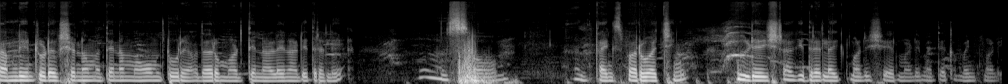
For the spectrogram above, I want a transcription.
ಫ್ಯಾಮಿಲಿ ಇಂಟ್ರೊಡಕ್ಷನು ಮತ್ತು ನಮ್ಮ ಹೋಮ್ ಟೂರ್ ಯಾವುದಾದ್ರು ಮಾಡ್ತೀನಿ ನಾಳೆ ನಾಡಿದ್ರಲ್ಲಿ. So thanks for watching video ಇಷ್ಟ ಆಗಿದ್ದರೆ ಲೈಕ್ ಮಾಡಿ ಶೇರ್ ಮಾಡಿ ಮತ್ತು ಕಮೆಂಟ್ ಮಾಡಿ.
